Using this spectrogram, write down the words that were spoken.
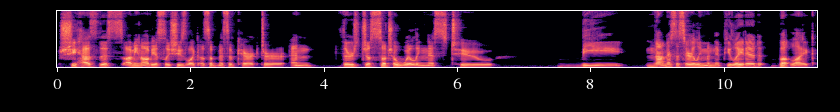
she has this I mean obviously she's like a submissive character and there's just such a willingness to be not necessarily manipulated but like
